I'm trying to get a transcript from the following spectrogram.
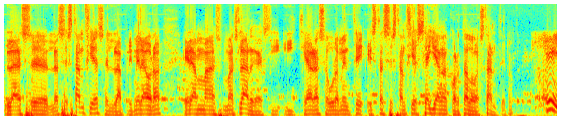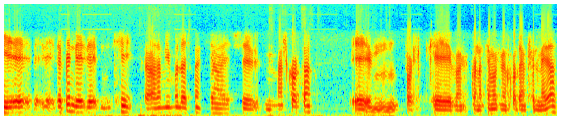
las, eh, las estancias, en la primera hora, eran más, más largas y, que ahora seguramente estas estancias se hayan acortado bastante, ¿no? Sí, eh, de, depende. De, sí, ahora mismo la estancia es eh, más corta porque bueno, conocemos mejor la enfermedad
